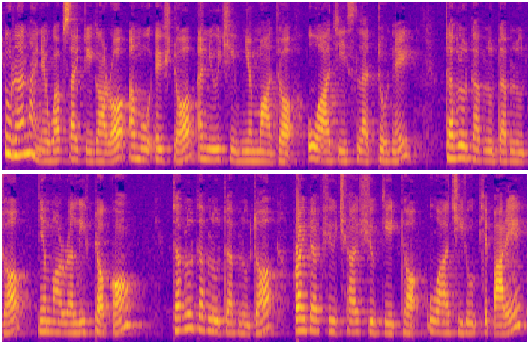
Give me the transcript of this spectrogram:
လှူဒန်းနိုင်တဲ့ website တွေကတော့ moh.nugmyanmar.org/donate www.myanmarrelief.com www.brighterfutureuk.org တို့ဖြစ်ပါတယ်။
